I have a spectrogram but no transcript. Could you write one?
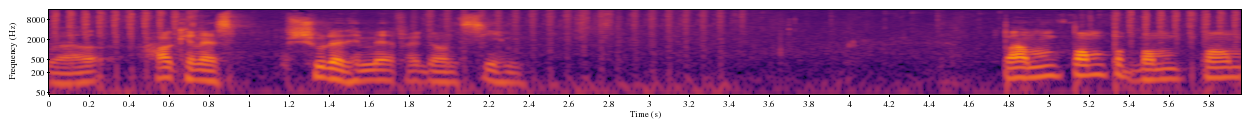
Well, how can I shoot at him if I don't see him? Bum bum bum bum bum.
